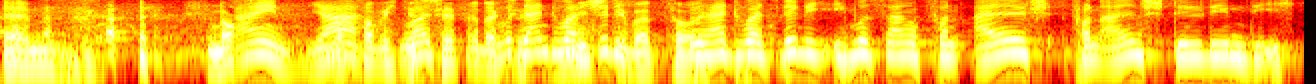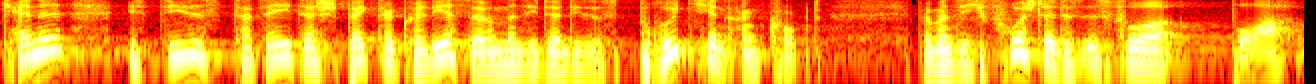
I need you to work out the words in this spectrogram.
Ähm, Noch, nein, ja. noch habe ich den hast- Chefredakteur nein, nicht wirklich, überzeugt. Nein, du hast wirklich, ich muss sagen, von, all, von allen Stillleben, die ich kenne, ist dieses tatsächlich das spektakulärste, wenn man sich da dieses Brötchen anguckt. Wenn man sich vorstellt, das ist vor boah,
